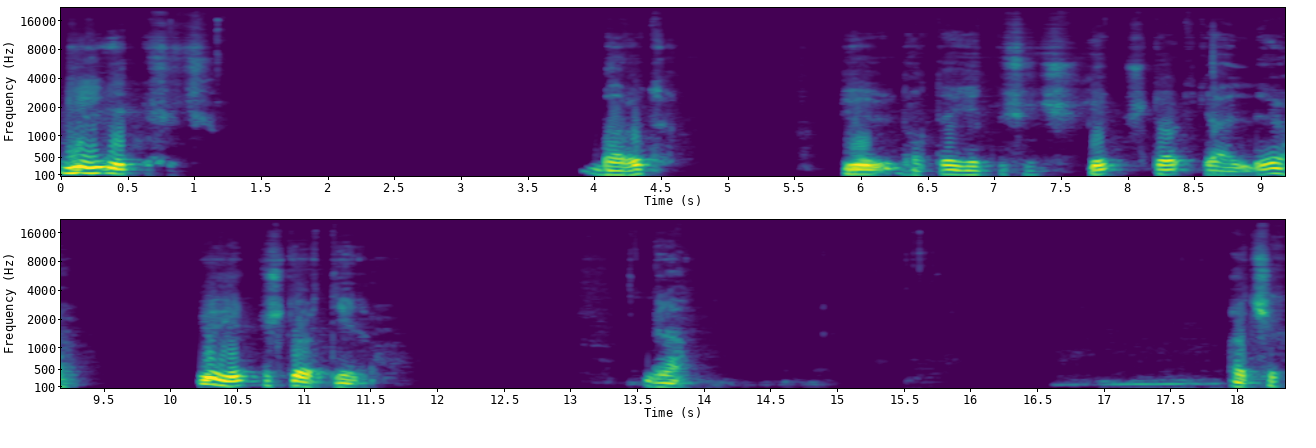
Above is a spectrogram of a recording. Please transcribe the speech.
Bir yetmiş üç. Barut 1.73 74 geldi. 1.74 diyelim. Gram. Açık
